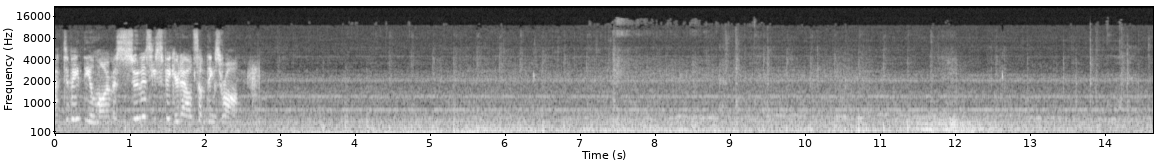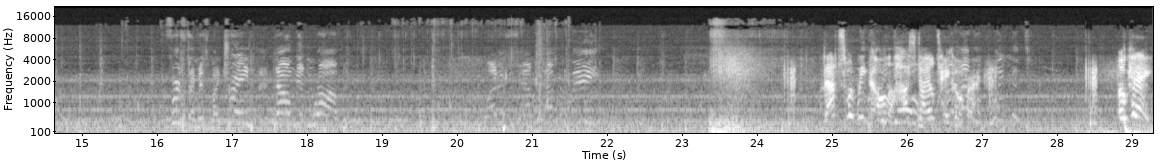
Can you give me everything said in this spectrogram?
activate the alarm as soon as he's figured out something's wrong. That's what we call a hostile takeover. Okay,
